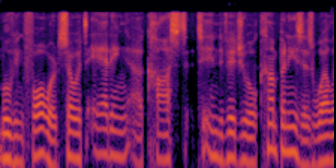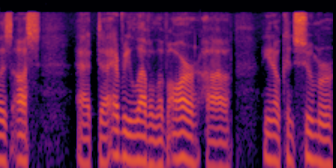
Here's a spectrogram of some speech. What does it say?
moving forward. So it's adding uh, cost to individual companies as well as us at every level of our, you know, consumer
